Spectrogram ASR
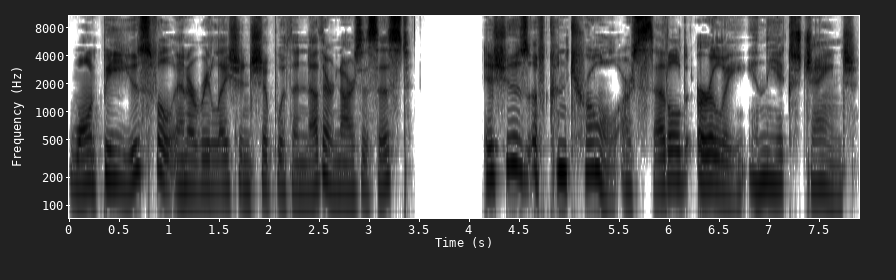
won't be useful in a relationship with another narcissist. Issues of control are settled early in the exchange.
